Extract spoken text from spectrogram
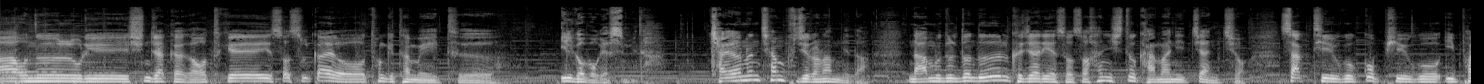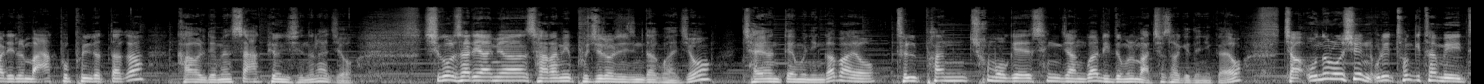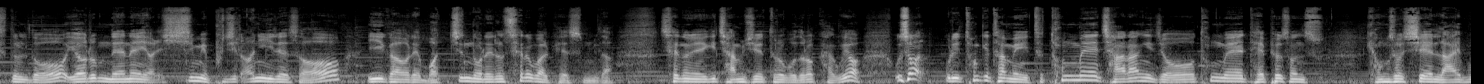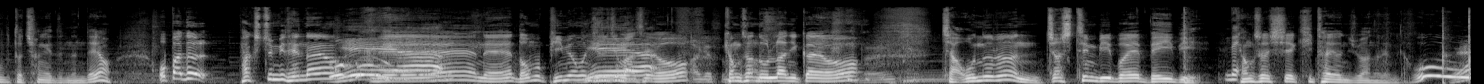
아, 오늘 우리 신작가가 어떻게 썼을까요? 통기타 메이트 읽어보겠습니다. 자연은 참 부지런합니다. 나무들도 늘 그 자리에 서서 한시도 가만히 있지 않죠. 싹 틔우고 꽃 피우고 이파리를 막 부풀렸다가 가을 되면 싹 변신을 하죠. 시골살이 하면 사람이 부지런해진다고 하죠. 자연 때문인가 봐요. 들판 초목의 생장과 리듬을 맞춰 살게 되니까요. 자, 오늘 오신 우리 통기타 메이트들도 여름 내내 열심히 부지런히 일해서 이 가을에 멋진 노래를 새로 발표했습니다. 새 노래 얘기 잠시 후에 들어보도록 하고요. 우선 우리 통기타 메이트 통매의 자랑이죠. 통매의 대표 선수 경서 씨의 라이브부터 청해 듣는데요. 오빠들 박수 준비 됐나요? 예. 네, 네. 너무 비명은 지르지 예. 마세요. 알겠습니다. 경서 놀라니까요. 네. 자, 오늘은 저스틴 비버의 Baby. 네. 경서 씨의 기타 연주와 노래입니다. 오! 네.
